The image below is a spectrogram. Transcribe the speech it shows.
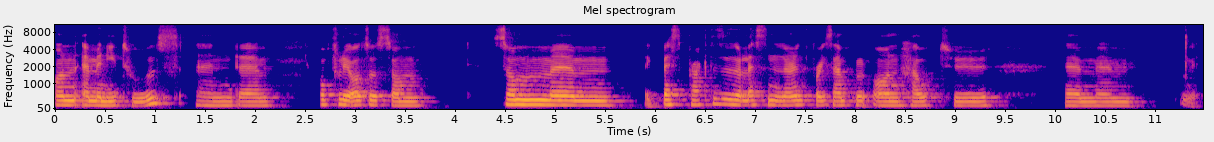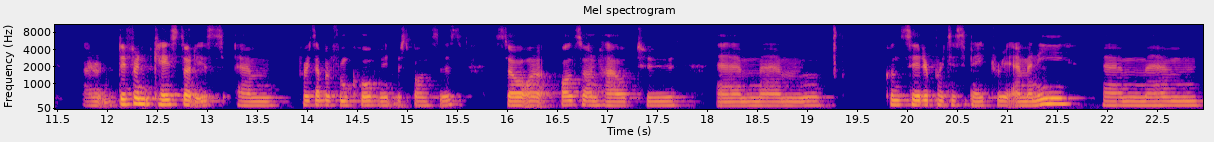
on M&E tools and um, hopefully also some, some like best practices or lessons learned, for example, on how to, um, um different case studies, um, for example, from COVID responses. So uh, also on how to um, um, consider participatory M&E, um,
